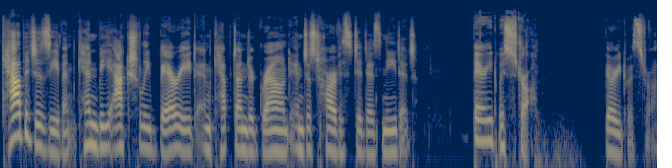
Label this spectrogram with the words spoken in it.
cabbages even, can be actually buried and kept underground and just harvested as needed. Buried with straw. Buried with straw.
